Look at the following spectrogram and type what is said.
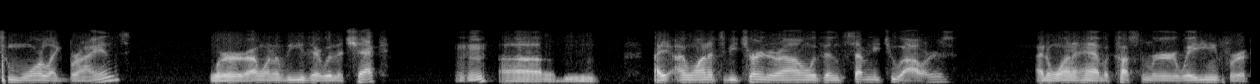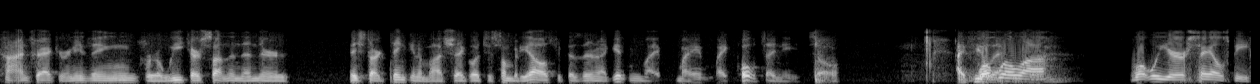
to more like Brian's, where I want to leave there with a check. Mm-hmm. Um, I, I want it to be turned around within 72 hours. I don't want to have a customer waiting for a contract or anything for a week or something, and then they're they start thinking about should I go to somebody else because they're not getting my my my quotes I need. So I feel what will uh, what will your sales be?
